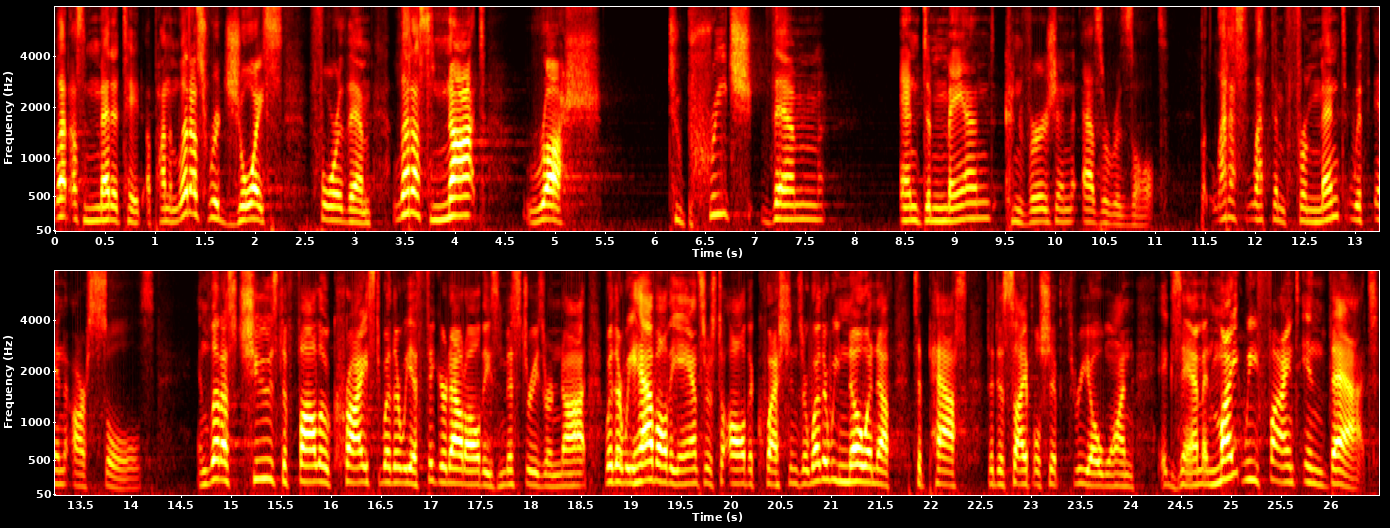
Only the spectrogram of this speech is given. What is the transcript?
Let us meditate upon them. Let us rejoice for them. Let us not rush to preach them and demand conversion as a result, but let us let them ferment within our souls and let us choose to follow Christ, whether we have figured out all these mysteries or not, whether we have all the answers to all the questions, or whether we know enough to pass the Discipleship 301 exam. And might we find in that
